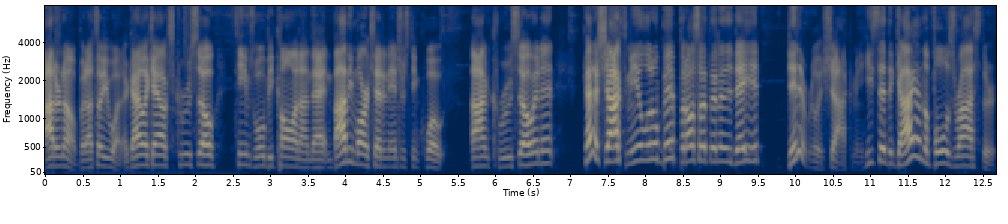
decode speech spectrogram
I don't know, but I'll tell you what, a guy like Alex Caruso, teams will be calling on that. And Bobby Marks had an interesting quote on Caruso in it kind of shocked me a little bit, but also at the end of the day, it didn't really shock me. He said the guy on the Bulls roster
